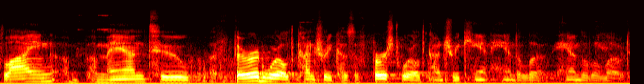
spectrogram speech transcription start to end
Flying a, a man to a third world country because a first world country can't handle, handle the load.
